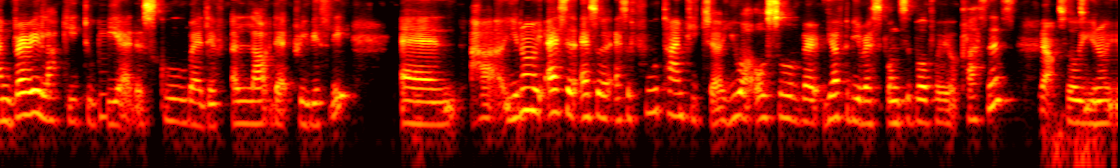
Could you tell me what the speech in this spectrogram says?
I'm very lucky to be at a school where they've allowed that previously, and uh, you know as a as a as a full-time teacher you are also very you have to be responsible for your classes. Yeah. So you know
